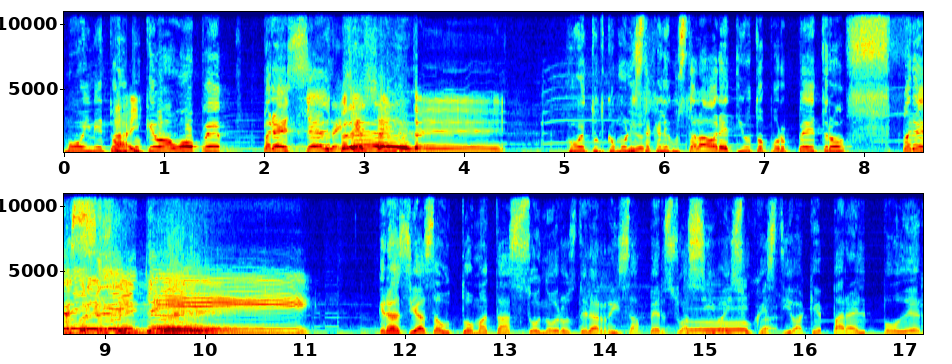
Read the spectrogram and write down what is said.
Movimiento. Juco que Babope. ¡Presente! ¡Presente! Juventud comunista Dios que le gusta la varetioto por Petro. ¡Presente! Gracias, autómatas sonoros de la risa persuasiva y Oh, sugestiva que para el poder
